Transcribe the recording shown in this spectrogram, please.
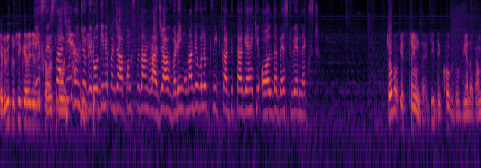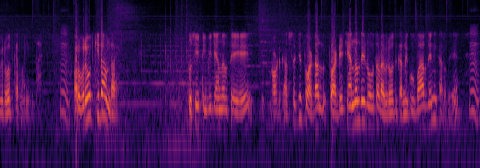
ਫਿਰ ਵੀ ਤੁਸੀਂ ਕਹਿ ਰਹੇ ਜੇ ਖਬਰ ਸਿਰਸਾ ਜੀ ਹੁਣ ਜੋ ਵਿਰੋਧੀ ਨੇ ਪੰਜਾਬ ਕਾਂਗਰਸ ਪ੍ਰਧਾਨ ਰਾਜਾ ਵੜਿੰਗ ਉਹਨਾਂ ਦੇ ਵੱਲੋਂ ਟਵੀਟ ਕਰ ਦਿੱਤਾ ਗਿਆ ਹੈ ਕਿ 올 ਦਾ ਬੈਸਟ ਵੇਅਰ ਨੈਕਸਟ ਚਲੋ ਇਸ ਤਰ੍ਹਾਂ ਹੁੰਦਾ ਹੈ ਜੀ। ਦੇਖੋ ਵਿਰੋਧੀਆਂ ਦਾ ਕੰਮ ਵਿਰੋਧ ਕਰਨਾ ਹੀ ਹੁੰਦਾ ਹੈ। ਹੂੰ। ਔਰ ਵਿਰੋਧ ਕਿਹਦਾ ਹੁੰਦਾ ਹੈ? ਤੁਸੀਂ ਟੀਵੀ ਚੈਨਲ ਤੇ ਬ੍ਰੌਡਕਾਸਟਰ ਜੇ ਤੁਹਾਡਾ ਤੁਹਾਡੇ ਚੈਨਲ ਦੇ ਲੋਕ ਤੁਹਾਡਾ ਵਿਰੋਧ ਕਰਨੇ ਕੋਈ ਬਾਹਰ ਦੇ ਨਹੀਂ ਕਰਦੇ ਹੂੰ।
